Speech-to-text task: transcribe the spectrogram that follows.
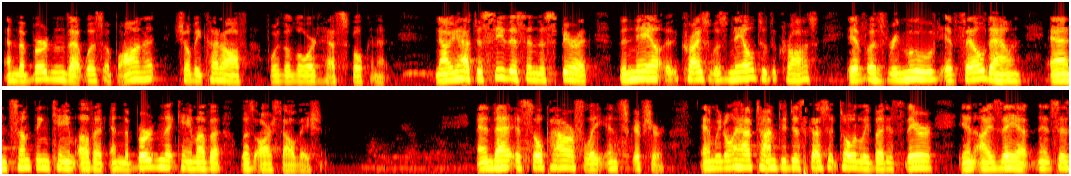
and the burden that was upon it shall be cut off, for the Lord hath spoken it. Now you have to see this in the spirit. The nail, Christ was nailed to the cross. It was removed. It fell down and something came of it, and the burden that came of it was our salvation. And that is so powerfully in Scripture. And we don't have time to discuss it totally, but it's there in Isaiah. And it says,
